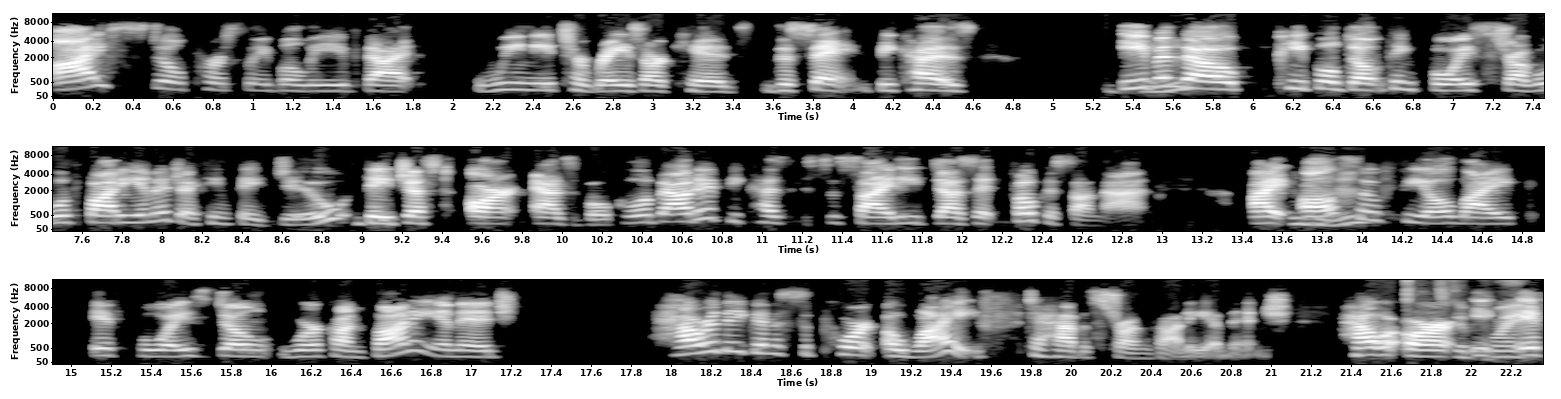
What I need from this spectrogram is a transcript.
I still personally believe that we need to raise our kids the same because even mm-hmm. though people don't think boys struggle with body image, I think they do. They just aren't as vocal about it because society doesn't focus on that. I mm-hmm. also feel like if boys don't work on body image, how are they going to support a wife to have a strong body image? How or if,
